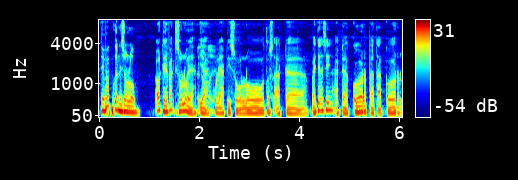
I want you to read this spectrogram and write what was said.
Deva bukan di Solo. Oh Devak di Solo ya? Iya kuliah di Solo Terus ada banyak sih Ada Gor, Batagor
